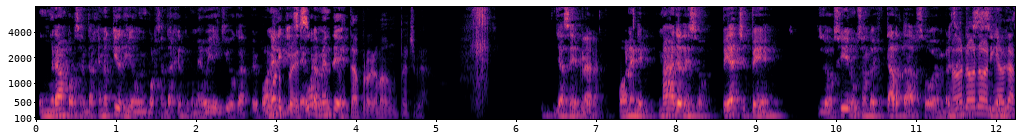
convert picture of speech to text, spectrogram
un gran porcentaje. No quiero decir un porcentaje porque me voy a equivocar, pero ponele que seguramente, está programado en PHP. ya sé, pero Claro. ponele, más allá de eso, PHP lo siguen usando startups o empresas No, no, que no, ni hablar.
